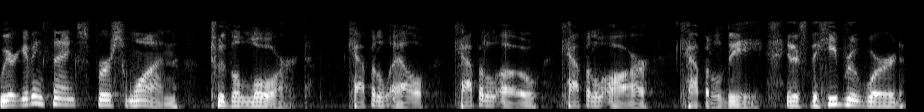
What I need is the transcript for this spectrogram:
We are giving thanks, verse 1, to the Lord. Capital L, capital O, capital R, capital D. It is the Hebrew word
